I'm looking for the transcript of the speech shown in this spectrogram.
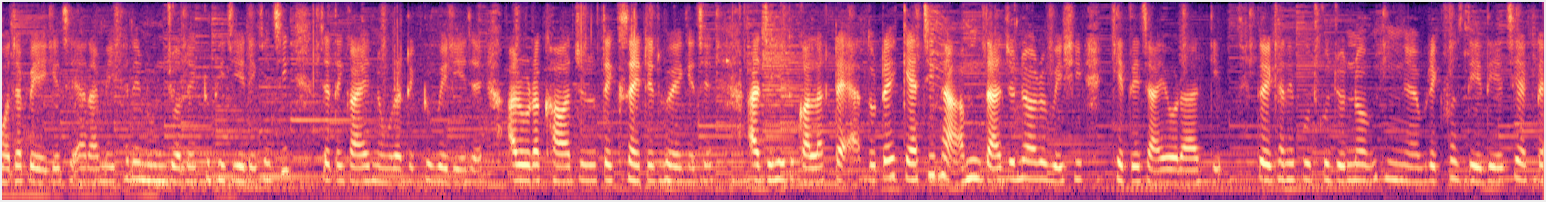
মজা পেয়ে গেছে। আর আমি এখানে নুন জলে একটু ভিজিয়ে রেখেছি যাতে গায়ের নোংরাটা একটু বেরিয়ে যায়। আর ওরা খাওয়ার জন্য তো এক্সাইটেড হয়ে গেছে। আর যেহেতু কালারটা এতটাই ক্যাচি না তার জন্য আরও বেশি খেতে চায় ওরা আর কি। তো এখানে পুচকুর জন্য ব্রেকফাস্ট দিয়ে দিয়েছি একটা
